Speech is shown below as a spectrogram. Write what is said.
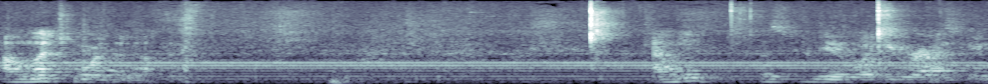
How much more than nothing? Alan, this would be what you were asking.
